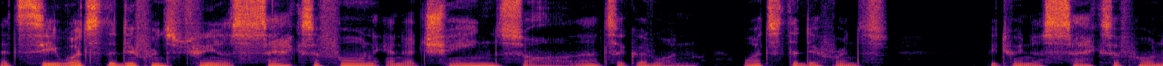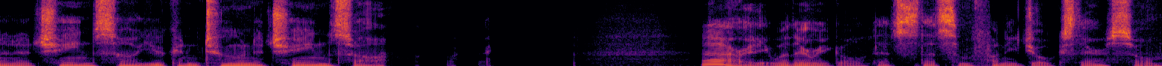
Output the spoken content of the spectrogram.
Let's see, what's the difference between a saxophone and a chainsaw? That's a good one. What's the difference between a saxophone and a chainsaw? You can tune a chainsaw. All righty, well there we go. That's that's some funny jokes there. So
